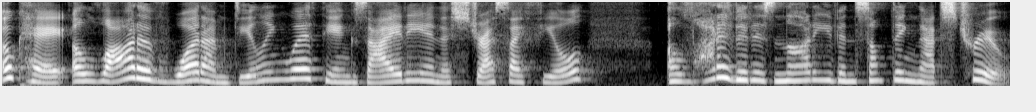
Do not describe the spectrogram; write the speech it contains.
okay a lot of what i'm dealing with the anxiety and the stress i feel a lot of it is not even something that's true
